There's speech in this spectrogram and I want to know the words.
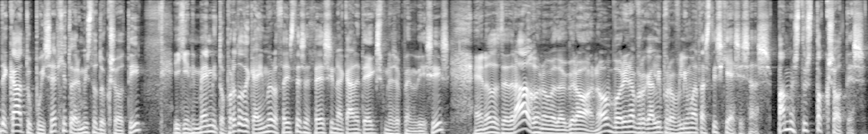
11 που εισέρχεται ο Ερμής στον τοξότη, οι γεννημένοι το πρώτο δεκαήμερο θα είστε σε θέση να κάνετε έξυπνες επενδύσεις, ενώ το τετράγωνο με τον χρόνο μπορεί να προκαλεί προβλήματα στη σχέση σας. Πάμε στους τοξότες.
